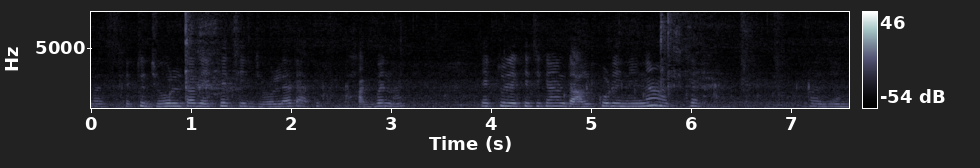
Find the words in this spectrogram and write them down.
ব্যাস একটু ঝোলটা রেখেছি। ঝোল আর এত থাকবে না। একটু রেখেছি কেন? ডাল করিনি না আজকে। ওই জন্য।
